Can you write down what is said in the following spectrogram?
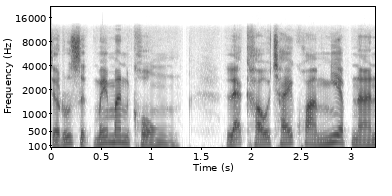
จะรู้สึกไม่มั่นคง และเขาใช้ความเงียบนั้น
